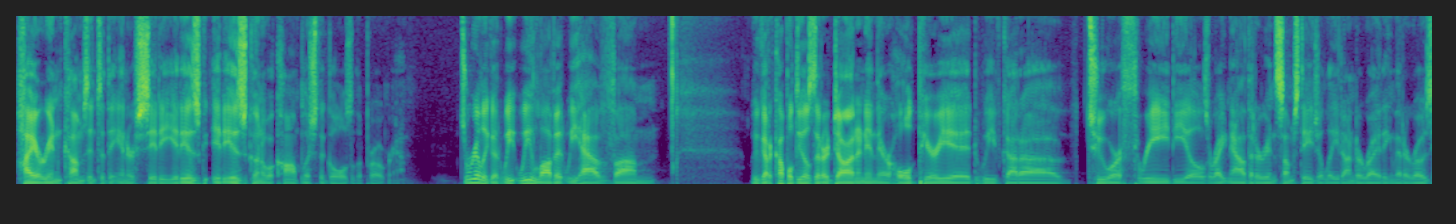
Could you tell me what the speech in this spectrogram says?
higher incomes into the inner city. It is it is going to accomplish the goals of the program. It's really good. We we love it. We have. Um, We've got a couple deals that are done and in their hold period. We've got uh, two or three deals right now that are in some stage of late underwriting that are OZ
